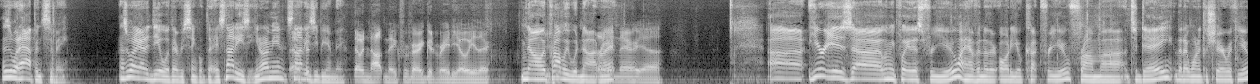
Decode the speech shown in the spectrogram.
This is what happens to me. This is what I got to deal with every single day. It's not easy. You know what I mean? It's not easy being me. That would not make for very good radio either. No, it probably would not, right? In there, yeah. Uh, here is, uh, let me play this for you. I have another audio cut for you from uh, today that I wanted to share with you.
